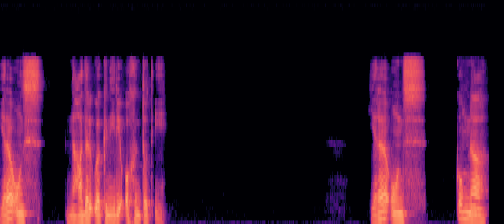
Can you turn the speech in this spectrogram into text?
Heere, ons nader ook in hierdie ochend tot u. Heere, ons kom na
